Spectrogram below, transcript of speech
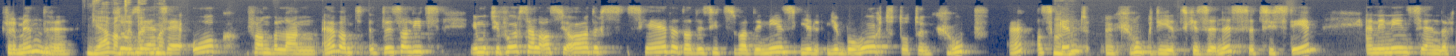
verminderen. Ja, want Zo zijn maar... zij ook van belang. Hè? Want het is al iets, je moet je voorstellen, als je ouders scheiden, dat is iets wat ineens, je, je behoort tot een groep, hè? als kind, mm-hmm. een groep die het gezin is, het systeem. En ineens zijn er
